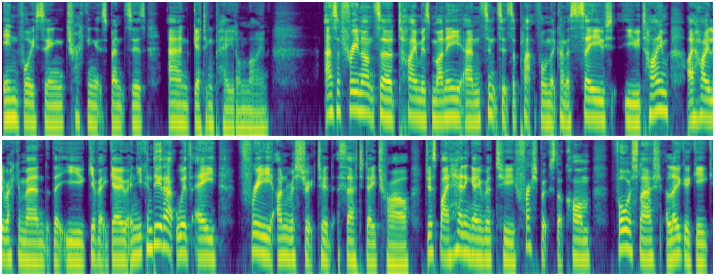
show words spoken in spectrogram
invoicing, tracking expenses, and getting paid online as a freelancer, time is money. And since it's a platform that kind of saves you time, I highly recommend that you give it a go. And you can do that with a free, unrestricted 30 day trial just by heading over to freshbooks.com forward slash logo geek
